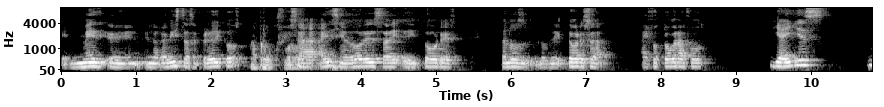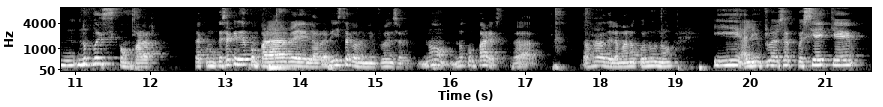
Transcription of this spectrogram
en, en, las revistas, en periódicos. La producción. O sea, hay diseñadores, hay editores, están los, los directores, hay fotógrafos, y ahí es, no puedes comparar. O sea, como que se ha querido comparar eh, la revista con el influencer. No, no compares. O sea, trabaja de la mano con uno Y al influencer, pues sí hay que,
